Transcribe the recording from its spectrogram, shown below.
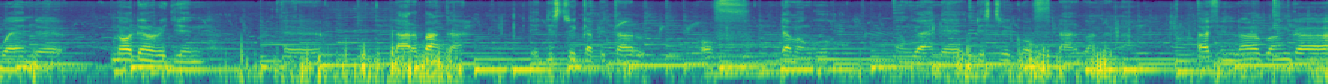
We're in the northern region, uh, Larabanga, the district capital of Damongo, and we are in the district of Larabanga now. Life in Larabanga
